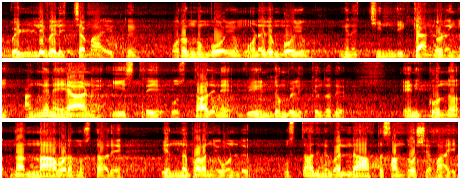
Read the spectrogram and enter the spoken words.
വെള്ളി വെളിച്ചമായിട്ട് ഉറങ്ങുമ്പോഴും ഉണരുമ്പോഴും ഇങ്ങനെ ചിന്തിക്കാൻ തുടങ്ങി. അങ്ങനെയാണ് ഈ സ്ത്രീ ഉസ്താദിനെ വീണ്ടും വിളിക്കുന്നത്. എനിക്കൊന്ന് നന്നാവണം ഉസ്താദെ എന്ന് പറഞ്ഞുകൊണ്ട് ഉസ്താദിന് വല്ലാത്ത സന്തോഷമായി.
